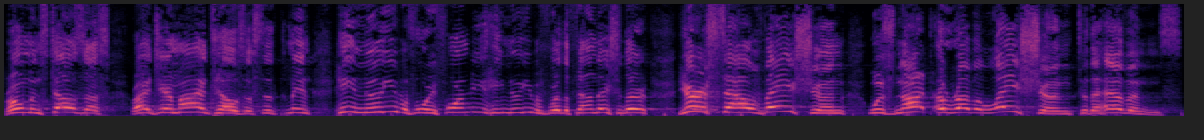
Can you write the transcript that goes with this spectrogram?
Romans tells us, right? Jeremiah tells us that, man, he knew you before he formed you. He knew you before the foundation of the earth. Your salvation was not a revelation to the heavens.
